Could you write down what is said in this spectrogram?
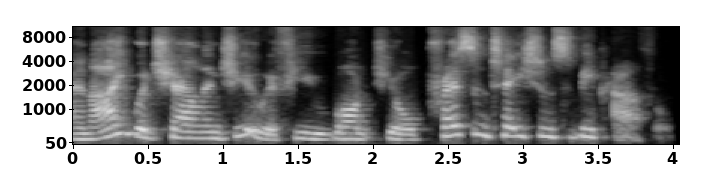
And I would challenge you if you want your presentations to be powerful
